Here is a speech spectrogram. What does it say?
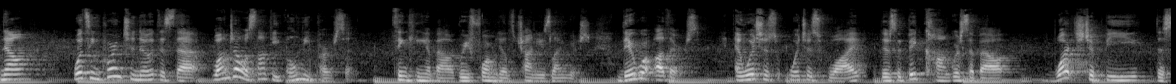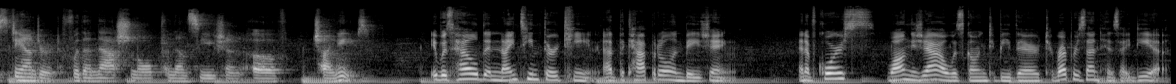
Now, What's important to note is that Wang Zhao was not the only person thinking about reforming the Chinese language. There were others, and which is which is why there's a big congress about what should be the standard for the national pronunciation of Chinese. It was held in 1913 at the capital in Beijing. And of course, Wang Zhao was going to be there to represent his idea.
